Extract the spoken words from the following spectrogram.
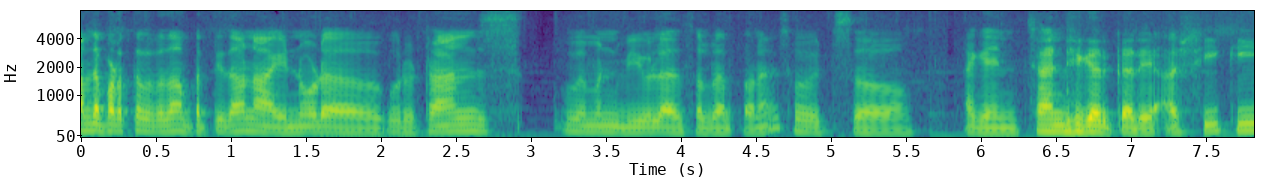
அந்த படத்தை தான் பற்றி தான் நான் என்னோட ஒரு ட்ரான்ஸ் விமன் வியூவில் சொல்கிறேன் போகிறேன் so it's again Chandigarh Kare Aashiqui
